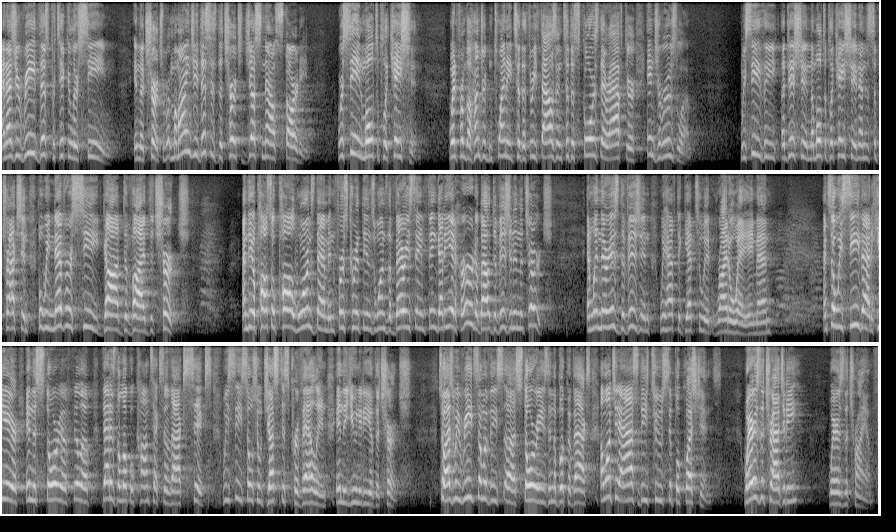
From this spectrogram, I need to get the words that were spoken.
And as you read this particular scene in the church, remind you this is the church just now starting. We're seeing multiplication. Went from the 120 to the 3,000 to the scores thereafter in Jerusalem. We see the addition, the multiplication, and the subtraction, but we never see God divide the church. And the Apostle Paul warns them in 1 Corinthians 1 the very same thing that he had heard about division in the church. And when there is division, we have to get to it right away. Amen. And so we see that here in the story of Philip. That is the local context of Acts 6. We see social justice prevailing in the unity of the church. So, as we read some of these uh, stories in the book of Acts, I want you to ask these two simple questions Where is the tragedy? Where is the triumph?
